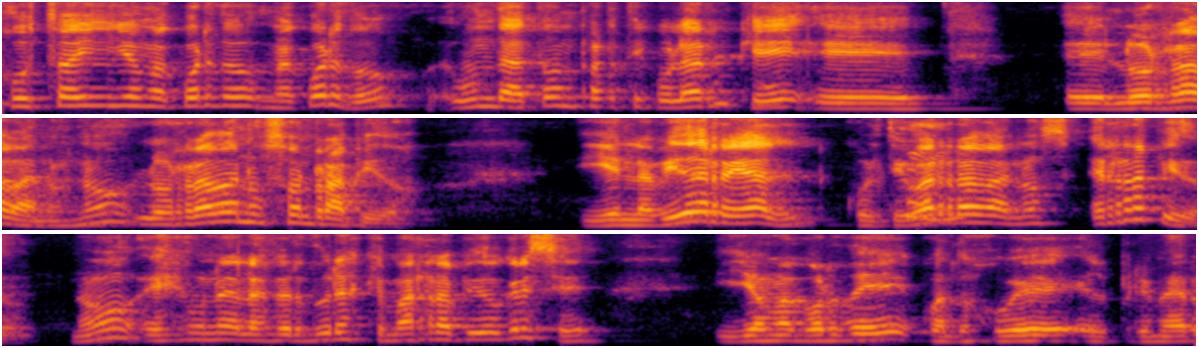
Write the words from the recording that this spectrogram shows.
justo ahí yo me acuerdo, me acuerdo un dato en particular que eh, eh, los rábanos, ¿no? Los rábanos son rápidos. Y en la vida real, cultivar rábanos es rápido, ¿no? Es una de las verduras que más rápido crece. Y yo me acordé cuando jugué el primer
